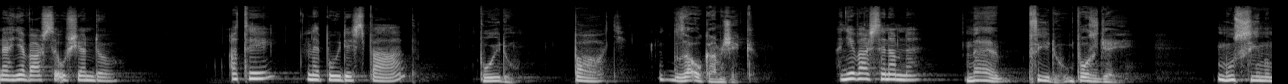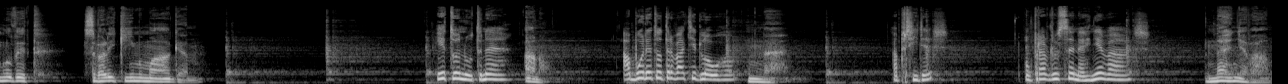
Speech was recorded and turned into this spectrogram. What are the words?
Nehněváš se už jen do. A ty nepůjdeš spát? Půjdu. Pojď. Za okamžik. Hněváš se na mne? Ne, přijdu později. Musím mluvit s velikým mágem. Je to nutné? Ano. A bude to trvat ti dlouho? Ne. A přijdeš? Opravdu se nehněváš? Nehněvám.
